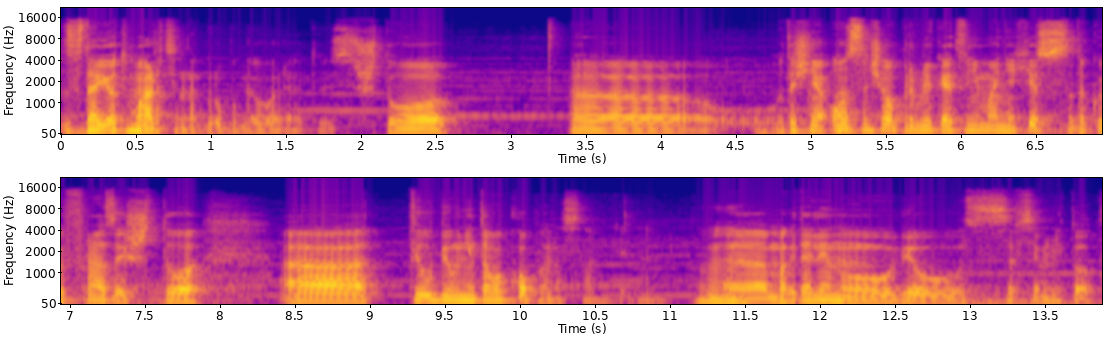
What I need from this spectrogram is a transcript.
сдает Мартина, грубо говоря. То есть, что... Э, точнее, он сначала привлекает внимание Хесуса такой фразой, что а, ты убил не того копа, на самом деле. Угу. Магдалену убил совсем не тот.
